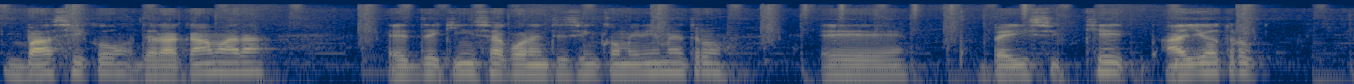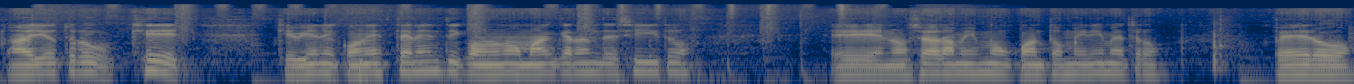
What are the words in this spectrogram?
básico de la cámara es de 15 a 45 milímetros eh, basic kit. Hay otro hay otro kit que viene con este lente y con uno más grandecito. Eh, no sé ahora mismo cuántos milímetros pero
